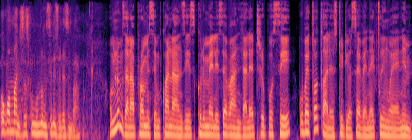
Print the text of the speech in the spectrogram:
okwamanje sesifuna ukulungisa ilizwe lezimbabwe umnumzana promise mkhwananzi isikhulumeli sebandla le-triple c ubexoxa le-studio 7 ecingweni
